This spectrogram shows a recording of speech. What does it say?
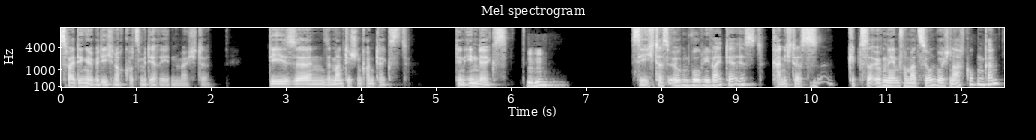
zwei Dinge, über die ich noch kurz mit dir reden möchte. Diesen semantischen Kontext, den Index. Mhm. Sehe ich das irgendwo, wie weit der ist? Kann ich das, gibt es da irgendeine Information, wo ich nachgucken kann?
